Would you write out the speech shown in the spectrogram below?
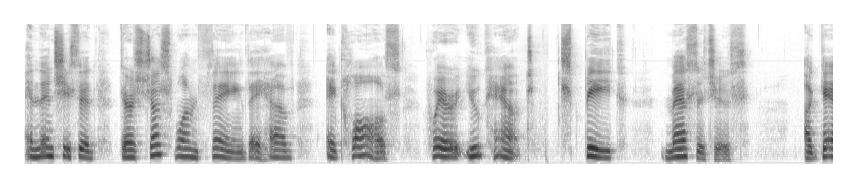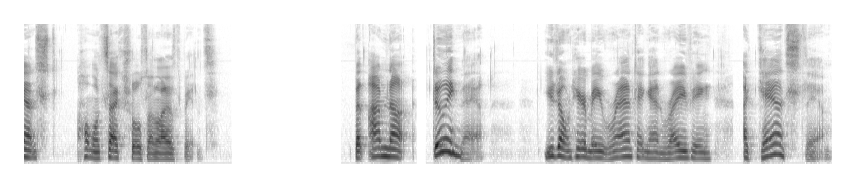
And then she said, There's just one thing. They have a clause where you can't speak messages against homosexuals and lesbians. But I'm not doing that. You don't hear me ranting and raving against them.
